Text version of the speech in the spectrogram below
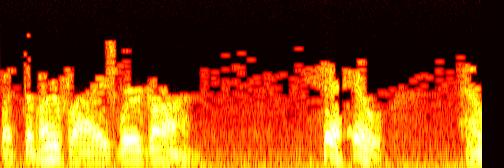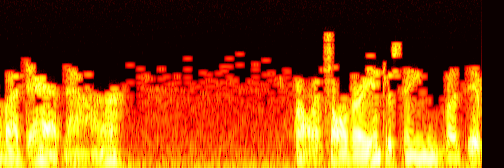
but the butterflies were gone. Hell, how about that now, huh? Well, that's all very interesting, but if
